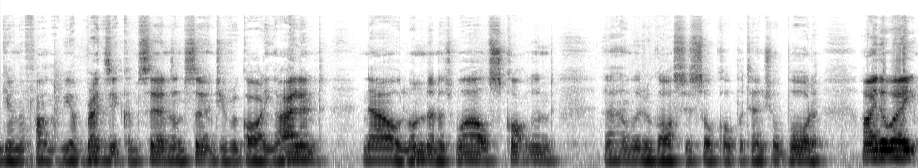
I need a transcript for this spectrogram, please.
given the fact that we have Brexit concerns, uncertainty regarding Ireland now, London as well, Scotland, uh, and with regards to the so-called potential border. Either way,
